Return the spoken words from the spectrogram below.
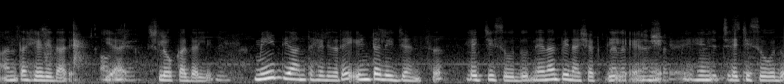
ಅಂತ ಹೇಳಿದ್ದಾರೆ ಶ್ಲೋಕದಲ್ಲಿ. ಮೇಧ್ಯ ಅಂತ ಹೇಳಿದರೆ ಇಂಟೆಲಿಜೆನ್ಸ್ ಹೆಚ್ಚಿಸುವುದು ನೆನಪಿನ ಶಕ್ತಿ ಹೆಚ್ಚಿಸುವುದು.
